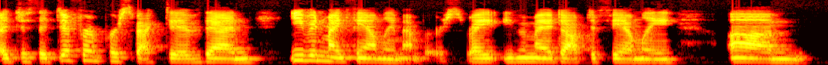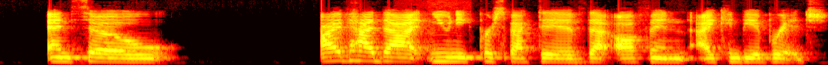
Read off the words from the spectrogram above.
a, just a different perspective than even my family members, right? Even my adoptive family. Um, and so I've had that unique perspective that often I can be a bridge,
